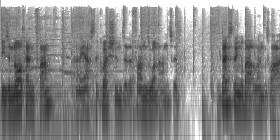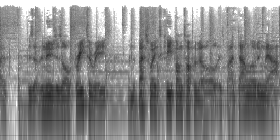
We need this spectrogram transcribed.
He's a North End fan and he asks the questions that the fans want answered. The best thing about Lancs Live is that the news is all free to read, and the best way to keep on top of it all is by downloading the app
